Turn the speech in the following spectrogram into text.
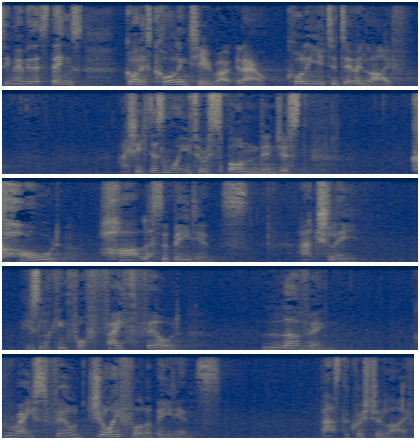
See, maybe there's things God is calling to you right now, calling you to do in life. Actually, He doesn't want you to respond in just cold, heartless obedience. Actually, he's looking for faith filled, loving, grace filled, joyful obedience. That's the Christian life.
